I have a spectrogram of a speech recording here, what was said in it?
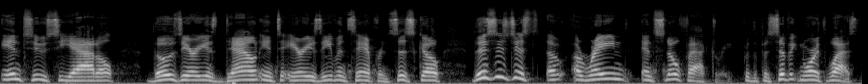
into Seattle, those areas down into areas, even San Francisco. This is just a, a rain and snow factory for the Pacific Northwest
